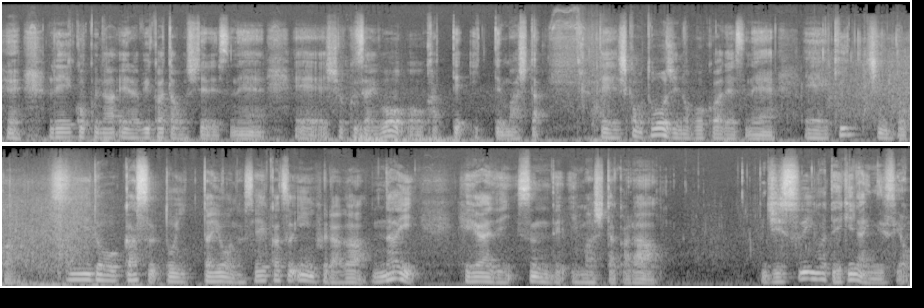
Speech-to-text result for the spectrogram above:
冷酷な選び方をしてですね、えー、食材を買っていってましたでしかも当時の僕はですね、えー、キッチンとか水道ガスといったような生活インフラがない部屋に住んでいましたから自炊はできないんですよ。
